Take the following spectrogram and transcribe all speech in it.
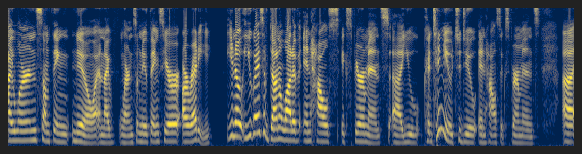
I learn something new, and I've learned some new things here already. You know, you guys have done a lot of in-house experiments. Uh, you continue to do in-house experiments, uh,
